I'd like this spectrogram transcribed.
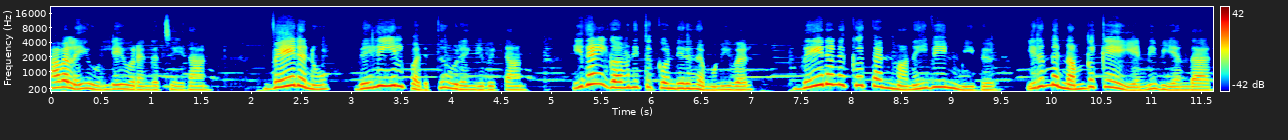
அவளை உள்ளே உறங்கச் செய்தான். வேடனோ வெளியில் படுத்து உறங்கிவிட்டான். இதை கவனித்துக் கொண்டிருந்த முனிவர் வேடனுக்கு தன் மனைவியின் மீது இருந்த நம்பிக்கையை எண்ணி வியந்தார்.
